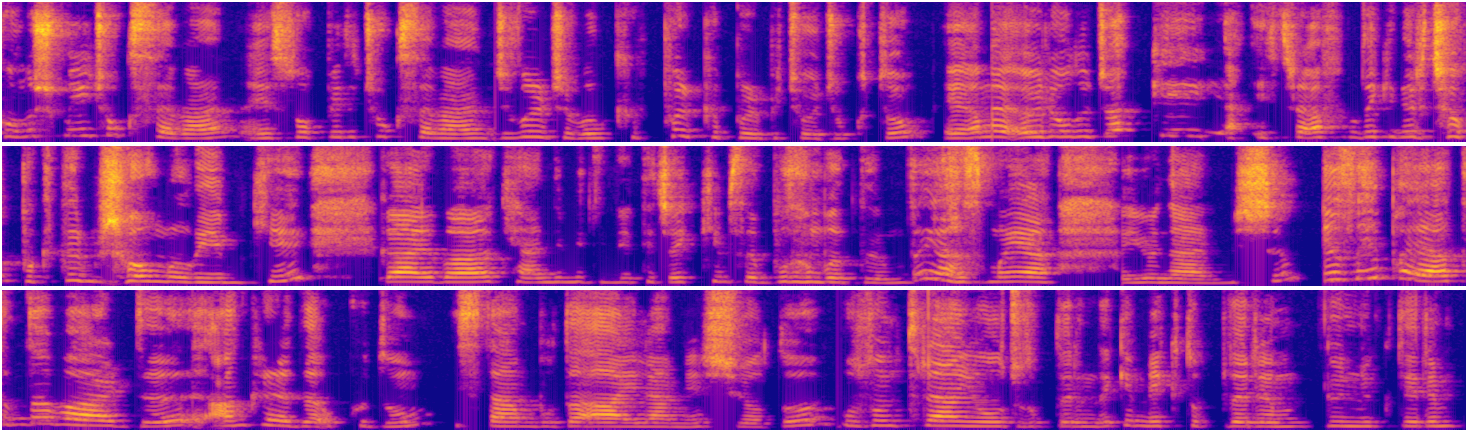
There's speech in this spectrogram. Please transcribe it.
Konuşmayı çok seven, e, sohbeti çok seven, cıvır cıvıl kıpır kıpır bir çocuktum. E, ama öyle olacak ki etrafımdakileri çok bıktırmış olmalıyım ki galiba kendimi dinletecek kimse bulamadığımda yazmaya yönelmişim. Yazı hep hayatımda vardı. Ankara'da okudum. İstanbul'da ailem yaşıyordu. Uzun tren yolculuklarındaki mektuplarım, günlüklerim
